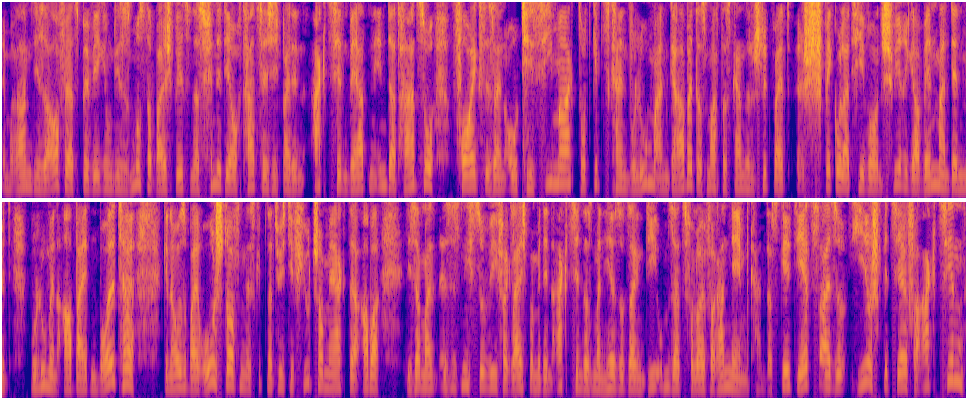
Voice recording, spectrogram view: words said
im Rahmen dieser Aufwärtsbewegung dieses Musterbeispiels, und das findet ihr auch tatsächlich bei den Aktienwerten in der Tat so. Forex ist ein OTC-Markt, dort gibt es keine Volumenangabe. Das macht das Ganze ein Stück weit spekulativer und schwieriger, wenn man denn mit Volumen arbeiten wollte. Genauso bei Rohstoffen. Es gibt natürlich die Future-Märkte, aber ich sag mal, es ist nicht so wie vergleichbar mit den Aktien, dass man hier sozusagen die Umsatzverläufe rannehmen kann. Das gilt jetzt also hier speziell für Aktien.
